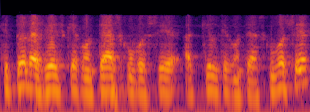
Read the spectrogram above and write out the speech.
que toda vez que acontece com você aquilo que acontece com você,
